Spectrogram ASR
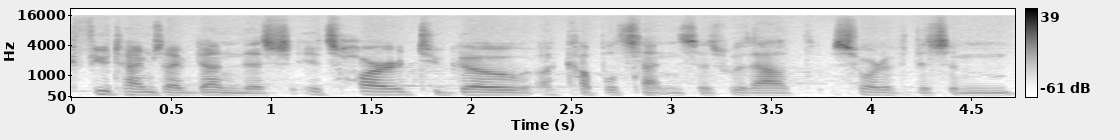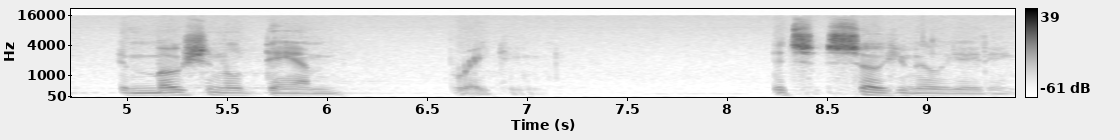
a few times I've done this, it's hard to go a couple sentences without sort of this em- emotional dam breaking. It's so humiliating.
